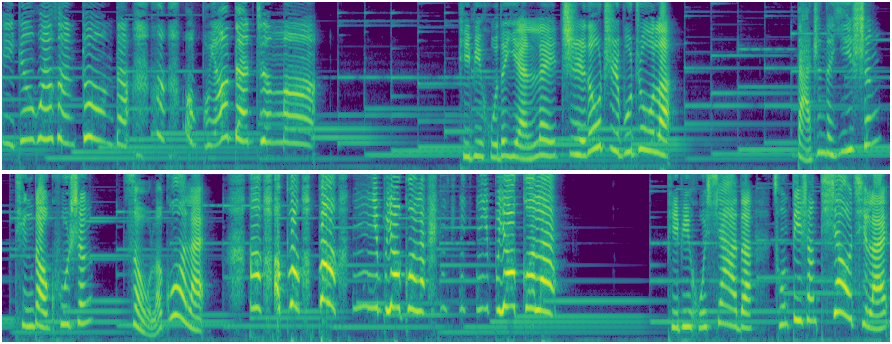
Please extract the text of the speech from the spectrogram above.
一定会很痛的，我不要打针嘛！皮皮狐的眼泪止都止不住了。打针的医生听到哭声，走了过来。啊啊，不不，你不要过来，你你你不要过来！皮皮狐吓得从地上跳起来，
